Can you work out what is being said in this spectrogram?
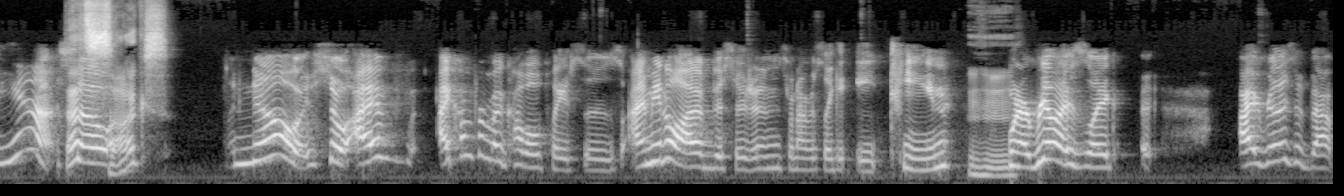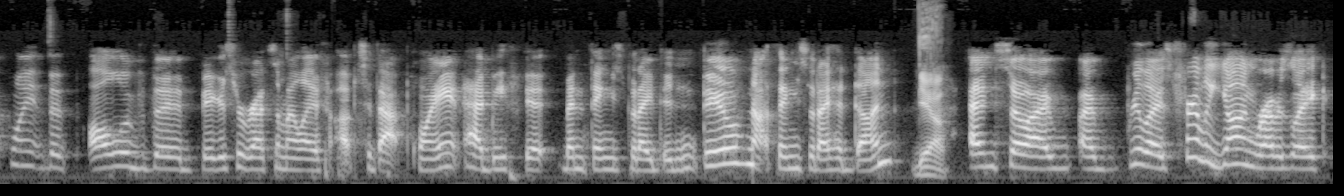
Yeah. that so sucks no, so I've I come from a couple of places. I made a lot of decisions when I was like 18. hmm when I realized like I realized at that point that all of the biggest regrets in my life up to that point had be fit, been things that I didn't do, not things that I had done. yeah And so I I realized fairly young where I was like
